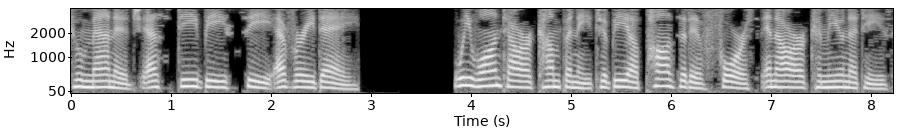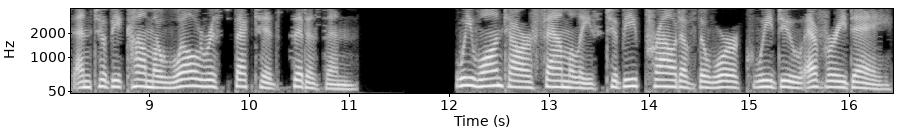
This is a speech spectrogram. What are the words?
who manage SDBC every day." We want our company to be a positive force in our communities and to become a well-respected citizen. We want our families to be proud of the work we do every day.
